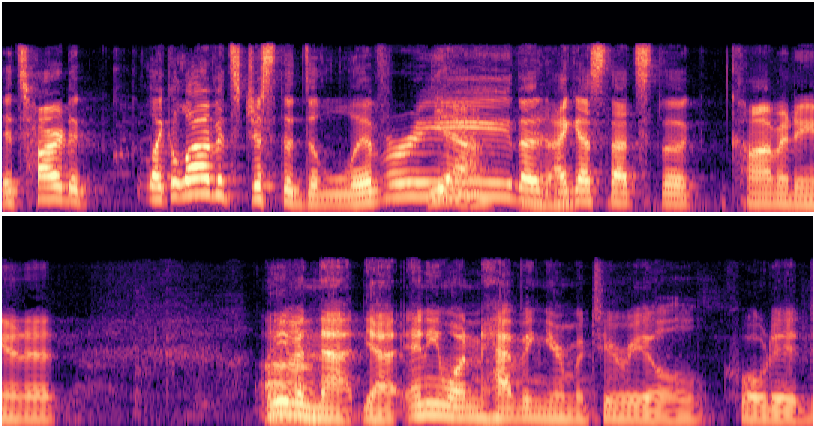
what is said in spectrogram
it's hard to like a lot of it's just the delivery Yeah, that yeah. i guess that's the comedy in it And even that, yeah, anyone having your material quoted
